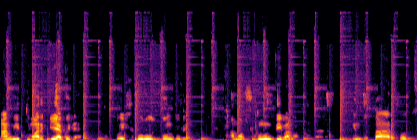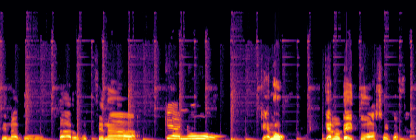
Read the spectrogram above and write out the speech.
আমি তোমার বিয়া করে ওই সুরজ বন্ধুরে আমার সুমন্তি বানাবো। কিন্তু তার হচ্ছে না গো তার হচ্ছে না। কেন? কেন? কেনটাই তো আসল কথা।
